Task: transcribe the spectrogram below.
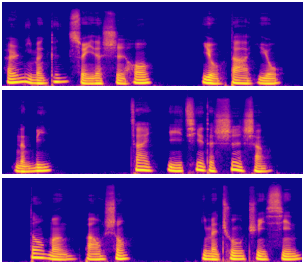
而你们跟随的时候，有大有能力，在一切的事上都蒙保守。你们出去行，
